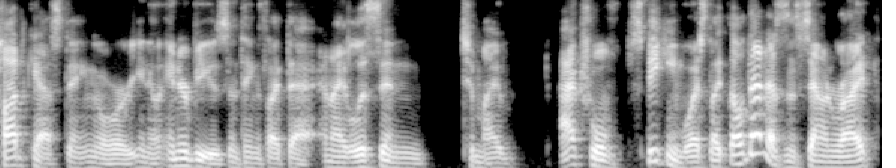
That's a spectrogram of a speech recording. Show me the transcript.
podcasting or, you know, interviews and things like that, and I listened to my actual speaking voice, like, oh, that doesn't sound right.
